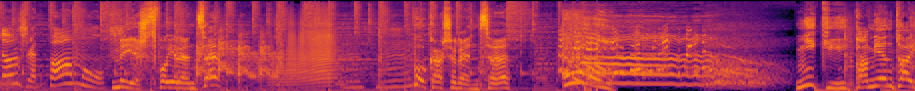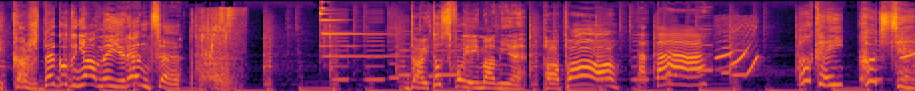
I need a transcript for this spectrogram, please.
Doktorze, pomóż. Myjesz swoje ręce? Pokaż ręce. O! Niki, pamiętaj, każdego dnia myj ręce. Daj to swojej mamie. Papa! Papa. Okej, chodźcie!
